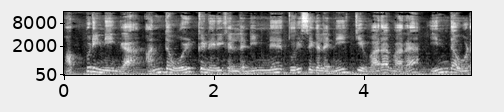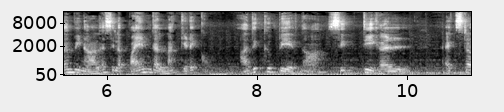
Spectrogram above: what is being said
அப்படி நீங்க அந்த ஒழுக்க நெறிகள்ல நின்று துரிசுகளை நீக்கி வர வர இந்த உடம்பினால சில பயன்கள்லாம் கிடைக்கும். அதுக்கு பேர் தான் சித்திகள். Extra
